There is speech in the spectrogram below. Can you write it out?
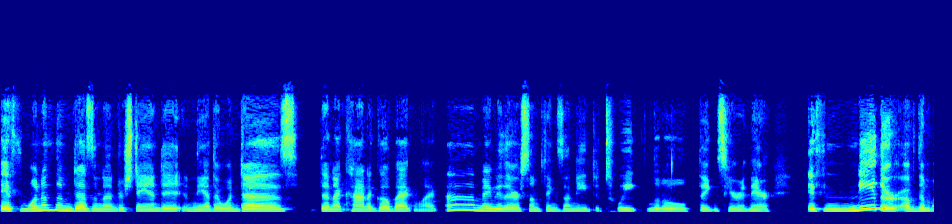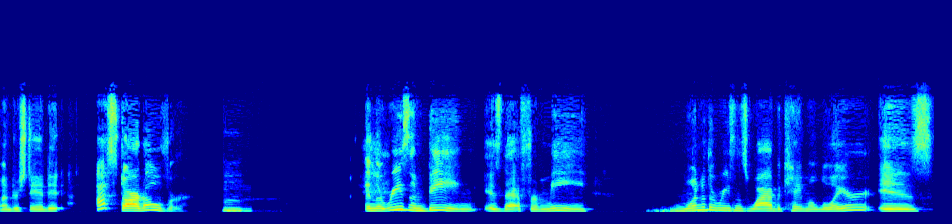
if one of them doesn't understand it and the other one does, then I kind of go back and like, ah, maybe there are some things I need to tweak, little things here and there. If neither of them understand it, I start over. Mm. And the reason being is that for me, one of the reasons why I became a lawyer is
